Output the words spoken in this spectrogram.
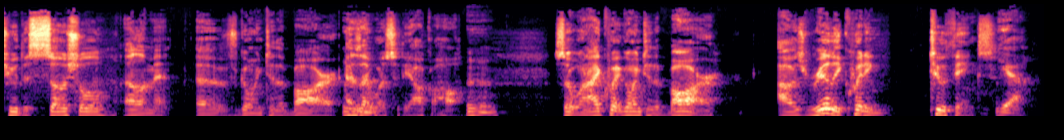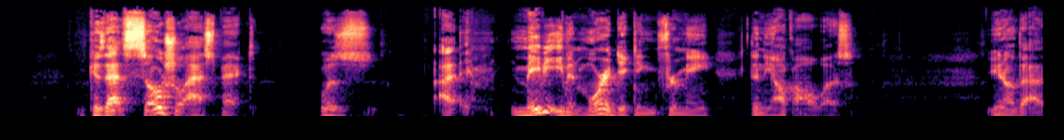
to the social element of going to the bar as I mm-hmm. was to the alcohol. Mm-hmm. So when I quit going to the bar, I was really quitting two things Yeah, because that social aspect was I maybe even more addicting for me than the alcohol was. You know, that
